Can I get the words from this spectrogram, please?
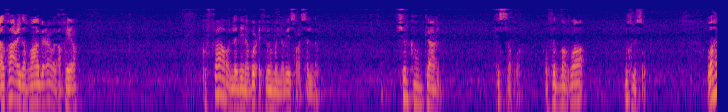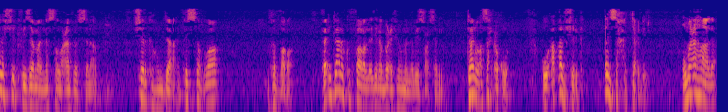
القاعدة الرابعة والأخيرة. كفار الذين بعث فيهم النبي صلى الله عليه وسلم. شركهم كان في السراء وفي الضراء يخلصون. وأهل الشرك في زمان نسأل الله العافية والسلام. شركهم دائم في السراء وفي الضراء. فإن كان الكفار الذين بعث فيهم النبي صلى الله عليه وسلم كانوا أصح عقول. وأقل شرك إن صح التعبير. ومع هذا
